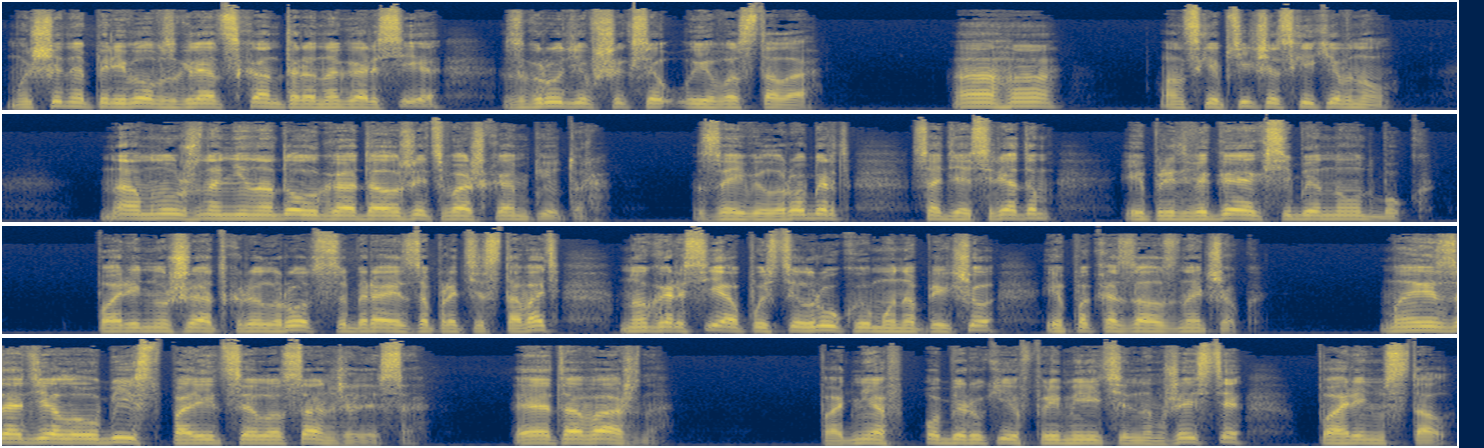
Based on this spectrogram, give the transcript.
мужчина перевел взгляд с Хантера на Гарсия, сгрудившихся у его стола. «Ага», — он скептически кивнул. «Нам нужно ненадолго одолжить ваш компьютер», — заявил Роберт, садясь рядом и придвигая к себе ноутбук. Парень уже открыл рот, собираясь запротестовать, но Гарсия опустил руку ему на плечо и показал значок. «Мы из отдела убийств полиции Лос-Анджелеса. Это важно». Подняв обе руки в примирительном жесте, парень встал.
